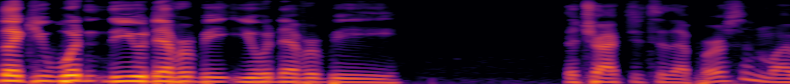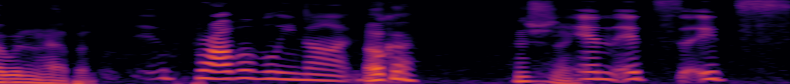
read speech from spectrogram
Like you wouldn't you would never be you would never be attracted to that person? Why wouldn't it happen? Probably not. Okay. Interesting. and it's it's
